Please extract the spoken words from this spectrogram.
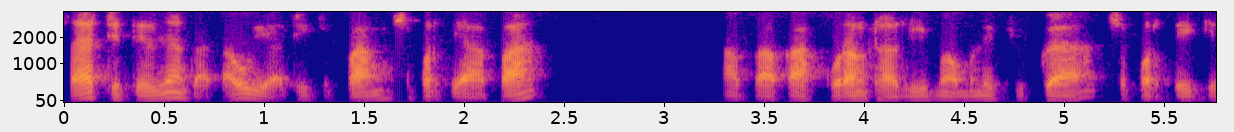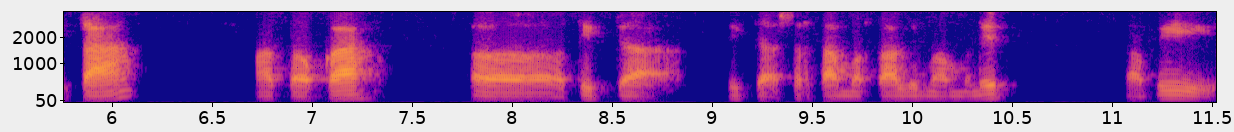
Saya detailnya nggak tahu ya di Jepang seperti apa. Apakah kurang dari lima menit juga seperti kita? Ataukah uh, tidak tidak serta merta lima menit? Tapi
